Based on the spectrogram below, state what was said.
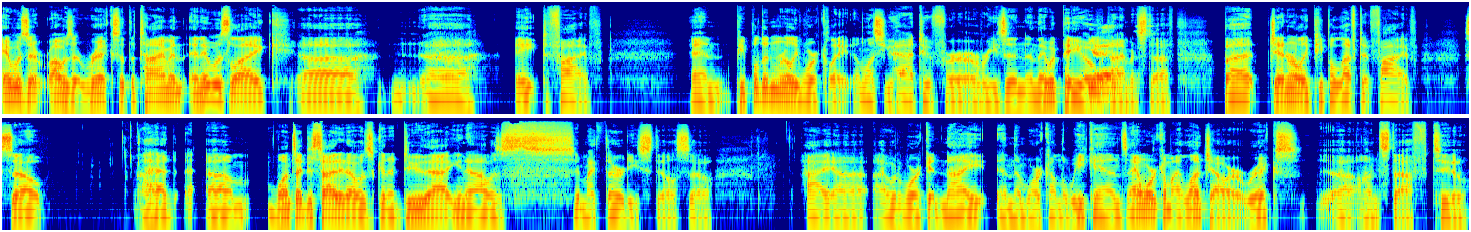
it was at, I was at Rick's at the time and, and it was like, uh, uh, eight to five. And people didn't really work late unless you had to for a reason and they would pay you Yeah. overtime and stuff. But generally people left at five. So I had um once I decided I was going to do that, you know, I was in my 30s still, so I uh I would work at night and then work on the weekends and work on my lunch hour at Rick's uh, on stuff too.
